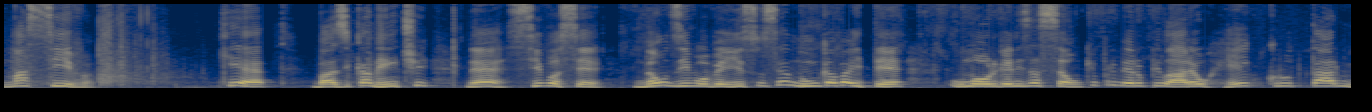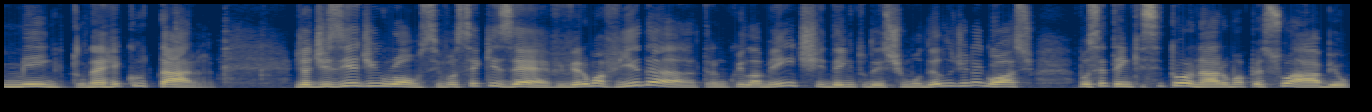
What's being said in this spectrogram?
massiva, que é basicamente, né, se você não desenvolver isso, você nunca vai ter uma organização, que o primeiro pilar é o recrutamento, né, recrutar. Já dizia Jim Rohn, se você quiser viver uma vida tranquilamente dentro deste modelo de negócio, você tem que se tornar uma pessoa hábil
